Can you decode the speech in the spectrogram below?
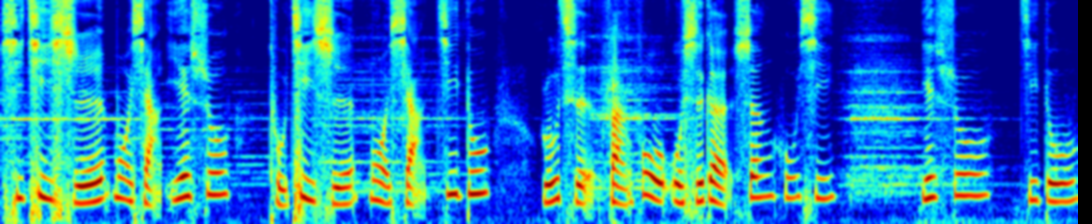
吸气时默想耶稣，吐气时默想基督，如此反复五十个深呼吸。耶稣、基督，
